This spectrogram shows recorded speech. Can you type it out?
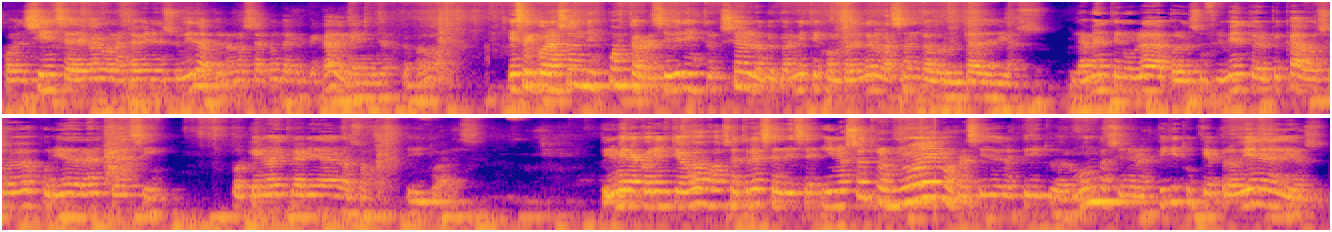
conciencia de que algo no está bien en su vida, pero no se da cuenta que es pecado y que hay un Dios que perdona. Es el corazón dispuesto a recibir instrucción lo que permite comprender la santa voluntad de Dios. La mente nublada por el sufrimiento del pecado solo ve oscuridad delante de sí, porque no hay claridad en los ojos espirituales. Primera Corintios 2, 12, 13 dice, y nosotros no hemos recibido el Espíritu del mundo, sino el Espíritu que proviene de Dios,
